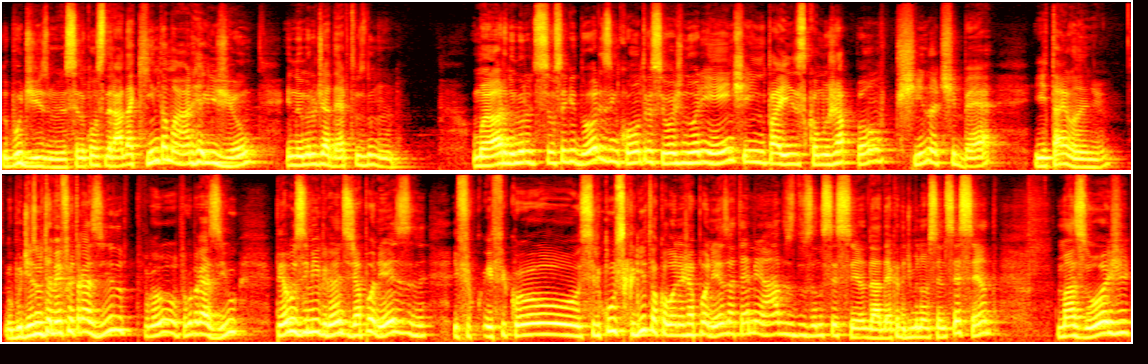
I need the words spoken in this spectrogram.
do budismo, sendo considerada a quinta maior religião em número de adeptos do mundo. O maior número de seus seguidores encontra-se hoje no Oriente, em países como Japão, China, Tibete e Tailândia. O budismo também foi trazido para o Brasil pelos imigrantes japoneses né, e, ficou, e ficou circunscrito à colônia japonesa até meados dos anos 60, da década de 1960, mas hoje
